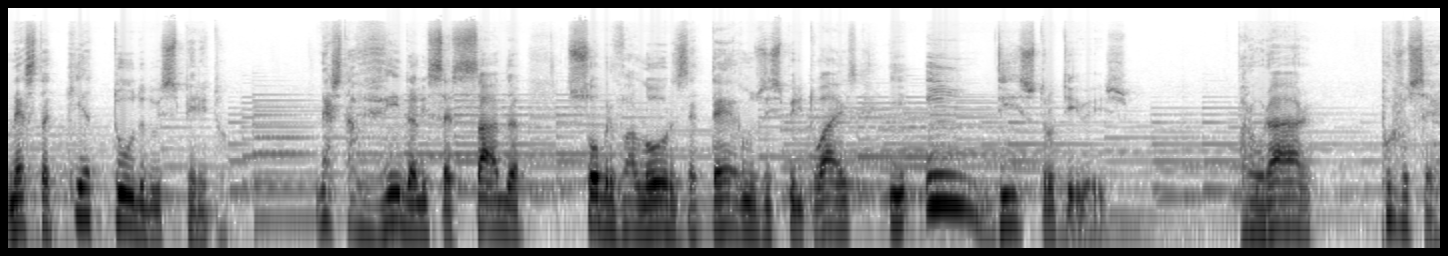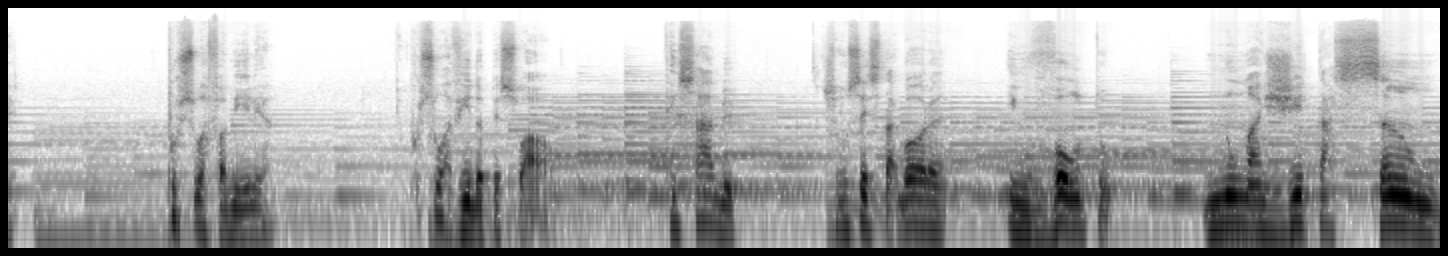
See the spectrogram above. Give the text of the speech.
nesta quietude do Espírito, nesta vida alicerçada sobre valores eternos, espirituais e indestrutíveis, para orar por você, por sua família, por sua vida pessoal quem sabe, se você está agora envolto numa agitação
